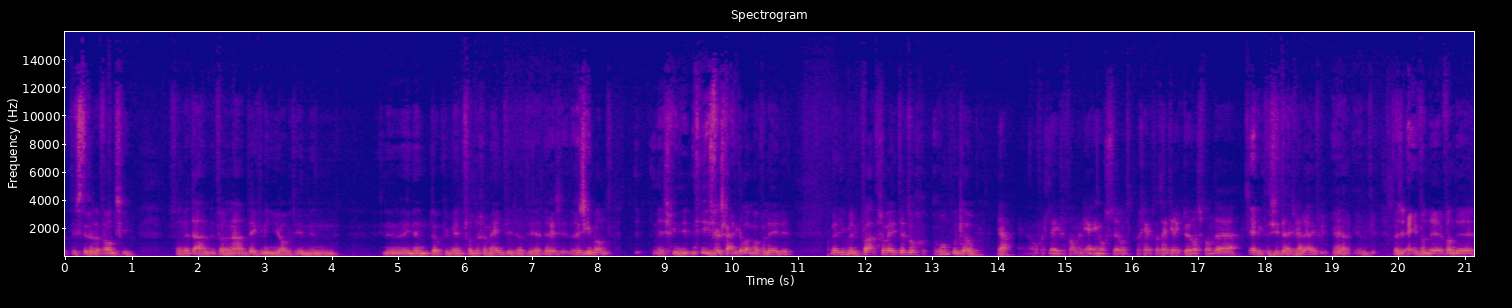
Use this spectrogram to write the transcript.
het is de relevantie van, het van een aantekening Jood in een in een document van de gemeente. Dat, er, is, er is iemand, misschien die is waarschijnlijk al lang overleden, maar die met een kwaad geweten toch rond moet lopen. Ja, en over het leven van meneer Engels, want ik begreep dat hij directeur was van de... Elektriciteitsbedrijf. Ja. ja. Dat was een van de, van de,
